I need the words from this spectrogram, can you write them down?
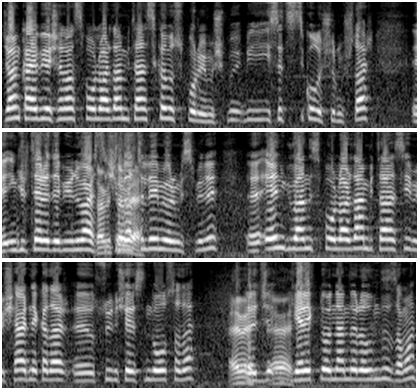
can kaybı yaşanan sporlardan bir tanesi kano sporuymuş. Bir, bir istatistik oluşturmuşlar. Ee, İngiltere'de bir üniversite. Tabii, Şimdi tabii. hatırlayamıyorum ismini. Ee, en güvenli sporlardan bir tanesiymiş. Her ne kadar e, suyun içerisinde olsa da Evet, e, evet. gerekli önlemler alındığı zaman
